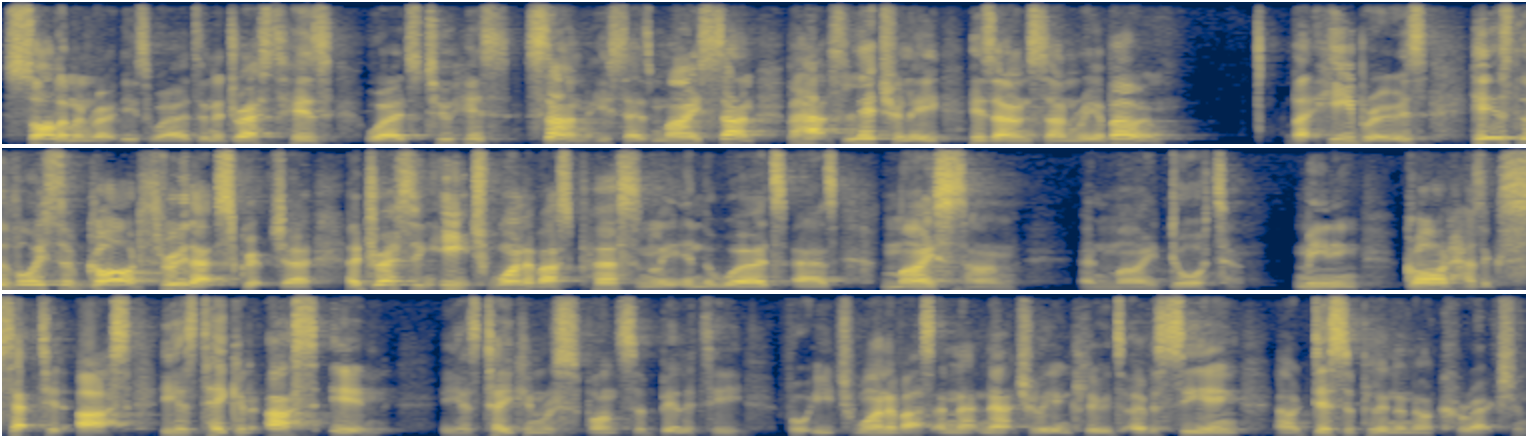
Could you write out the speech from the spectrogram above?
Solomon wrote these words and addressed his words to his son. He says, My son, perhaps literally his own son Rehoboam. But Hebrews hears the voice of God through that scripture, addressing each one of us personally in the words as my son and my daughter, meaning God has accepted us. He has taken us in. He has taken responsibility for each one of us. And that naturally includes overseeing our discipline and our correction.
